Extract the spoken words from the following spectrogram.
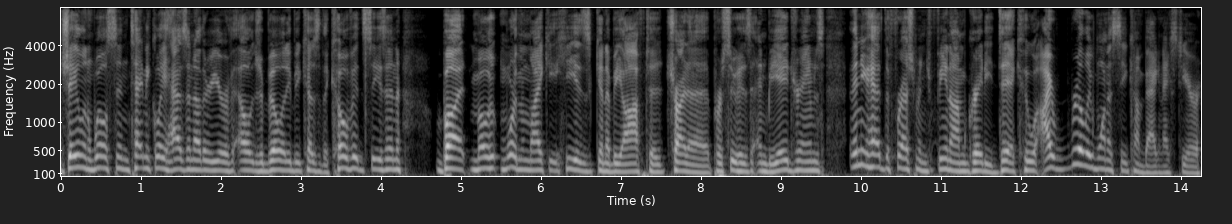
Jalen Wilson technically has another year of eligibility because of the COVID season, but mo- more than likely he is going to be off to try to pursue his NBA dreams. And then you had the freshman phenom Gradey Dick, who I really want to see come back next year.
